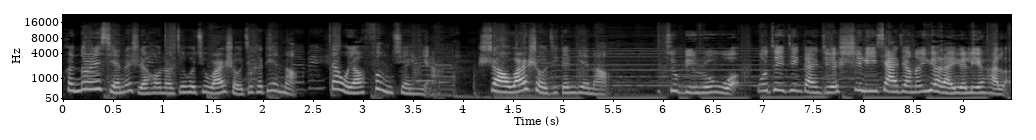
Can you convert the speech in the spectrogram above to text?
很多人闲的时候呢，就会去玩手机和电脑，但我要奉劝你啊，少玩手机跟电脑。就比如我，我最近感觉视力下降的越来越厉害了，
